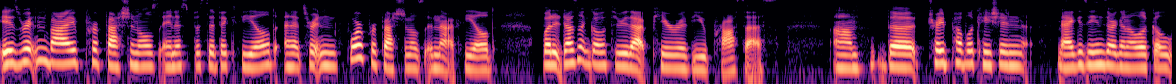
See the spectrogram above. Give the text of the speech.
is written by professionals in a specific field and it's written for professionals in that field, but it doesn't go through that peer review process. Um, the trade publication magazines are going to look, a,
